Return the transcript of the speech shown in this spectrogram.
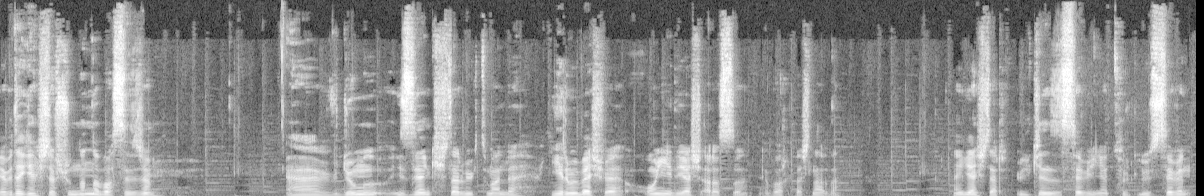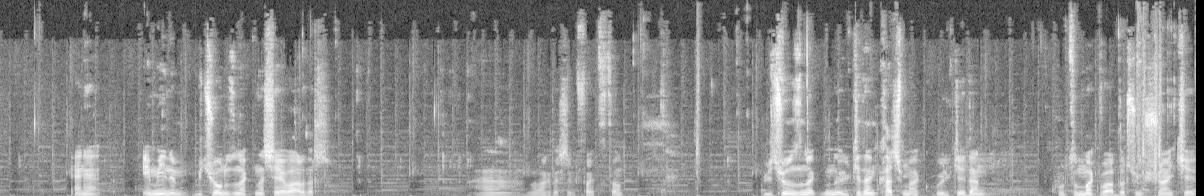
Ya bir de gençler şundan da bahsedeceğim. Ee, videomu izleyen kişiler büyük ihtimalle 25 ve 17 yaş arası. Ya bu arkadaş nerede? Yani gençler ülkenizi sevin ya, Türklüğü sevin. Yani eminim birçoğunuzun aklında şey vardır. Ha, bu arkadaşla bir fight tutalım. Birçoğunuzun aklında ülkeden kaçmak, bu ülkeden kurtulmak vardır çünkü şu anki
